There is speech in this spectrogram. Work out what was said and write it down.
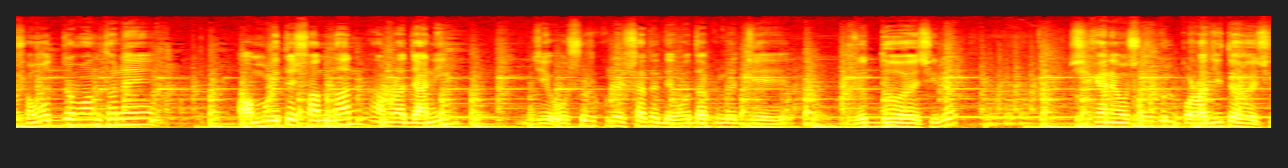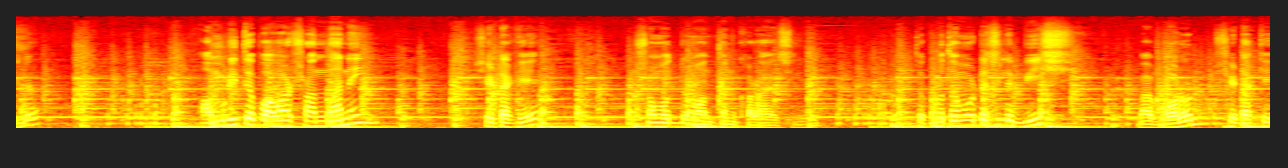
সমুদ্র মন্থনে অমৃতের সন্ধান আমরা জানি যে অসুরকুলের সাথে দেবতাকুলের যে যুদ্ধ হয়েছিল, সেখানে অসুরকুল পরাজিত হয়েছিল। অমৃত পাওয়ার সন্ধানেই সেটাকে সমুদ্র মন্থন করা হয়েছিল। তো প্রথম উঠেছিল বিষ বা গরল, সেটাকে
